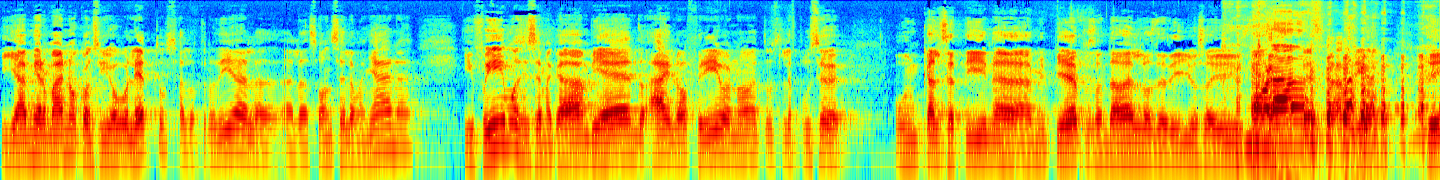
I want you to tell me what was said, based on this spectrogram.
Y ya mi hermano consiguió boletos al otro día, a, la- a las 11 de la mañana, y fuimos y se me quedaban viendo, ay, luego frío, ¿no? Entonces le puse un calcetín a, mi pie, pues andaban los dedillos ahí. Morados. Estaba frío. Sí.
